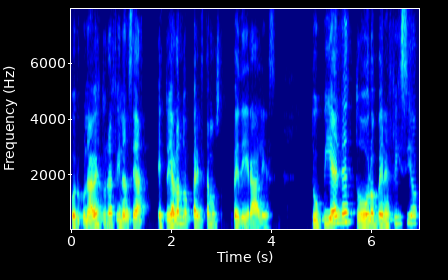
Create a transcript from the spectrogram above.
Porque una vez tú refinancias, estoy hablando de préstamos federales, tú pierdes todos los beneficios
